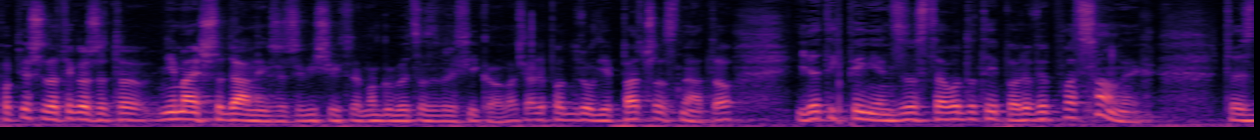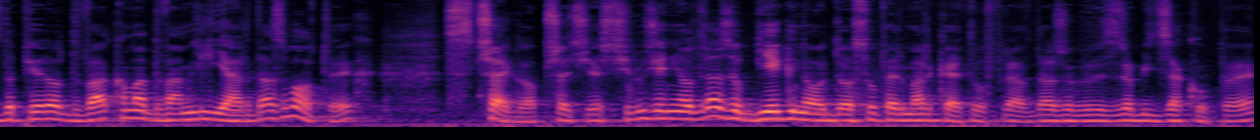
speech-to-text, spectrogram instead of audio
Po pierwsze, dlatego, że to nie ma jeszcze danych rzeczywiście, które mogłyby to zweryfikować, ale po drugie, patrząc na to, ile tych pieniędzy zostało do tej pory wypłaconych. To jest dopiero 2,2 miliarda złotych. Z czego przecież ci ludzie nie od razu biegną do supermarketów, prawda, żeby zrobić zakupy,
